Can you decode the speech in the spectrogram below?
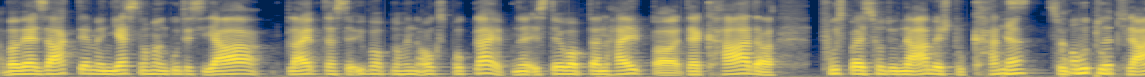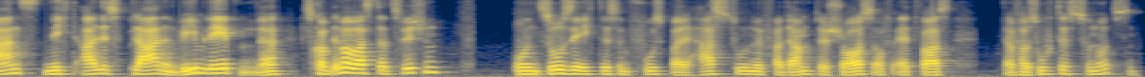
Aber wer sagt denn, wenn jetzt noch mal ein gutes Jahr bleibt, dass der überhaupt noch in Augsburg bleibt? Ne? Ist der überhaupt dann haltbar? Der Kader, Fußball ist so dynamisch, du kannst, ja, so komplett. gut du planst, nicht alles planen, wie im Leben. Ne? Es kommt immer was dazwischen. Und so sehe ich das im Fußball. Hast du eine verdammte Chance auf etwas, dann versuch das zu nutzen.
